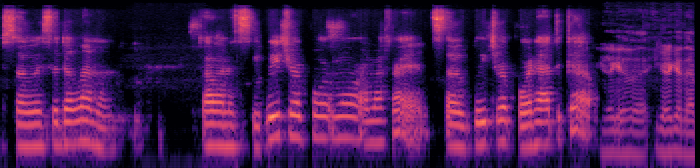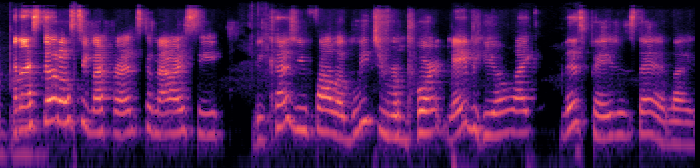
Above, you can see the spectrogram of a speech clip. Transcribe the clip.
so it's a dilemma. Do I want to see Bleacher Report more on my friends? So Bleacher Report had to go. You gotta get that. You gotta get that. And I still don't see my friends because now I see because you follow Bleacher Report, maybe you'll like this page instead. Like,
